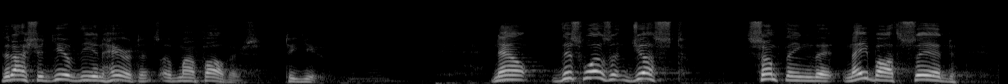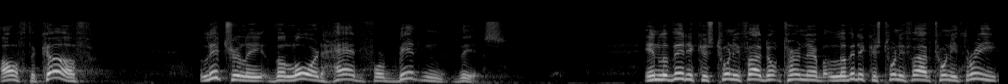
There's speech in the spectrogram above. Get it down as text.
that I should give the inheritance of my fathers to you. Now, this wasn't just something that Naboth said off the cuff. Literally, the Lord had forbidden this. In Leviticus 25, don't turn there, but Leviticus 25, 23,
